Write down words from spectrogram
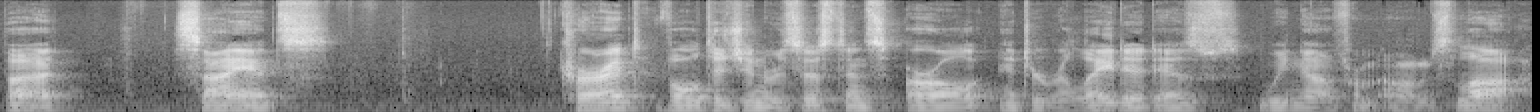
But science Current, voltage, and resistance are all interrelated, as we know from Ohm's law.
